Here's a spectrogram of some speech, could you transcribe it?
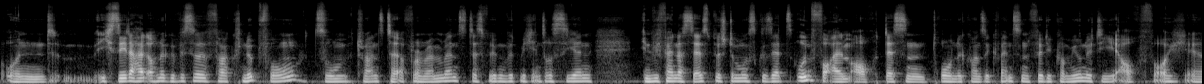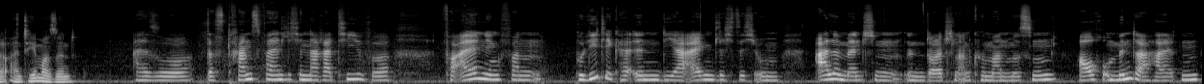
Und ich sehe da halt auch eine gewisse Verknüpfung zum Trans-Day of Remembrance. Deswegen würde mich interessieren, inwiefern das Selbstbestimmungsgesetz und vor allem auch dessen drohende Konsequenzen für die Community auch für euch äh, ein Thema sind. Also das transfeindliche Narrative, vor allen Dingen von PolitikerInnen, die ja eigentlich sich um alle Menschen in Deutschland kümmern müssen, auch um Minderheiten,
